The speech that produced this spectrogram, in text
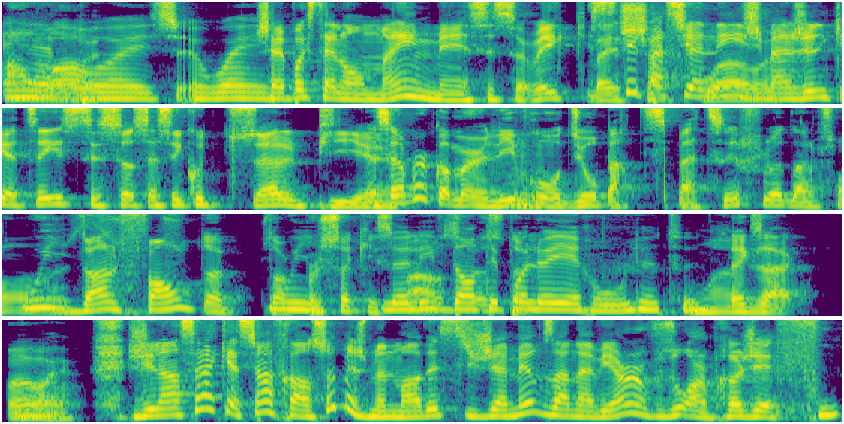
Eh, Ah, wow. ouais, je- ouais. Je savais pas que c'était long de même, mais c'est ça. Mais Ben, si t'es chaque passionné, fois, ouais. J'imagine que, tu sais, c'est ça, ça s'écoute tout seul, puis euh, C'est un peu comme un livre audio participatif, là, dans le fond. Oui. Euh, dans le fond, C'est un, Oui. peu ça qui se Le passe. livre dont t'es pas le héros, là, tu sais. Ouais. Exact. Ouais, ouais. J'ai lancé la question à François, mais je me demandais si jamais vous en avez un, vous, un projet fou,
